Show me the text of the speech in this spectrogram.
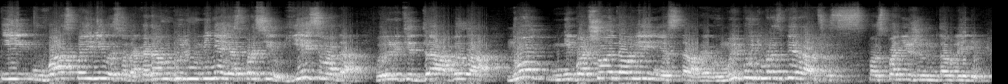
и у вас появилась вода. Когда вы были у меня, я спросил, есть вода? Вы говорите, да, была, но небольшое давление стало. Я говорю, мы будем разбираться с, с пониженным давлением.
